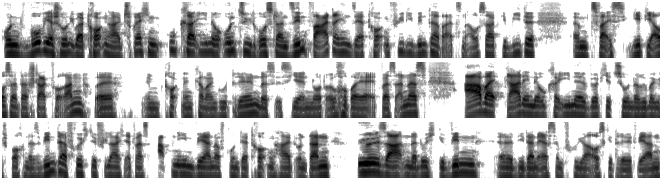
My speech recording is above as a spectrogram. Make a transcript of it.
Und wo wir schon über Trockenheit sprechen, Ukraine und Südrussland sind weiterhin sehr trocken für die Winterweizen-Aussaatgebiete. Ähm, zwar ist, geht die Aussaat da stark voran, weil im Trocknen kann man gut drillen. Das ist hier in Nordeuropa ja etwas anders. Aber gerade in der Ukraine wird jetzt schon darüber gesprochen, dass Winterfrüchte vielleicht etwas abnehmen werden aufgrund der Trockenheit und dann Ölsaaten dadurch gewinnen, äh, die dann erst im Frühjahr ausgedrillt werden.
